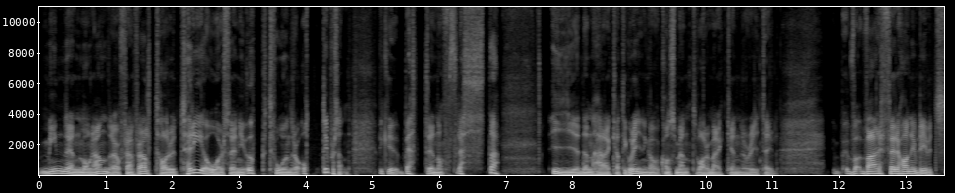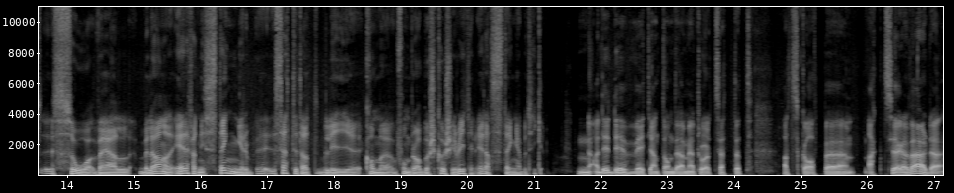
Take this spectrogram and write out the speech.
mindre än många andra. Och framförallt har du tre år så är ni upp 280 procent, vilket är bättre än de flesta i den här kategorin av konsumentvarumärken och retail. Varför har ni blivit så väl belönade? Är det för att ni stänger? Eh, sättet att bli, komma, få en bra börskurs i retail, är det att stänga butiker? Nej, det, det vet jag inte om det är, men jag tror att sättet att skapa eh, aktieägarvärde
